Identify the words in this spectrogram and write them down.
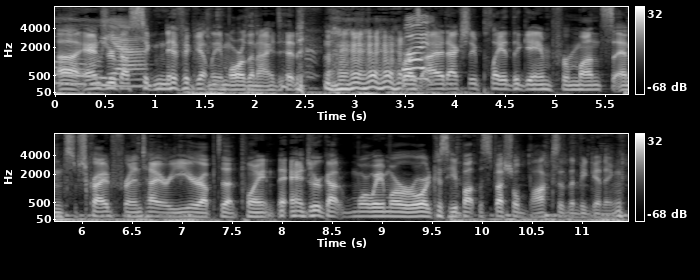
Oh, Andrew yeah. got significantly more than I did. Whereas? I had actually played the game for months and subscribed for an entire year up to that point. Andrew got more, way more reward because he bought the special box at the beginning.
